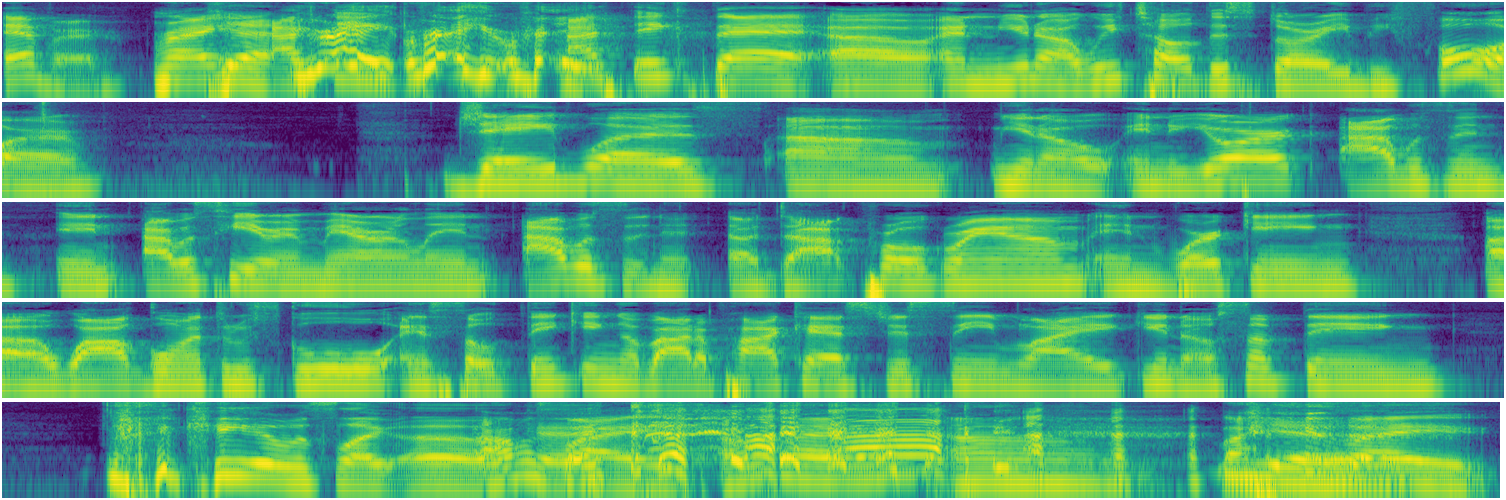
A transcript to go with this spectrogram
ever right? Yeah I right think, right right. I think that uh and you know we've told this story before. Jade was um you know in new york. I was in in i was here in maryland. I was in a doc program and working uh while going through school. And so thinking about a podcast just seemed like you know something Keia was like, uh, okay. I was like, okay. um, like, yeah. like,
